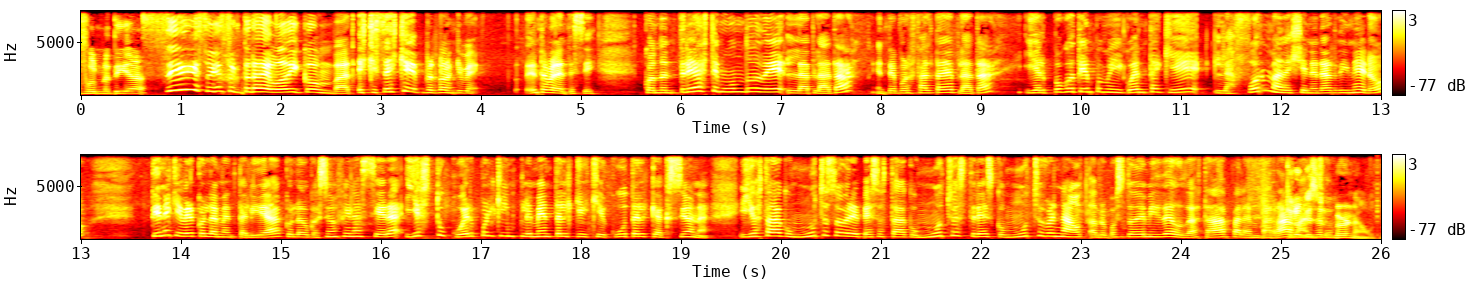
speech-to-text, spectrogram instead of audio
¿Fue una tía? Sí, soy instructora de Body Combat. Es que, ¿sabes que Perdón, que me... Entre paréntesis. Cuando entré a este mundo de la plata, entré por falta de plata y al poco tiempo me di cuenta que la forma de generar dinero tiene que ver con la mentalidad, con la educación financiera y es tu cuerpo el que implementa, el que ejecuta, el que acciona. Y yo estaba con mucho sobrepeso, estaba con mucho estrés, con mucho burnout a propósito de mis deudas, estaba para la embarrada. ¿Qué lo que es el burnout?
